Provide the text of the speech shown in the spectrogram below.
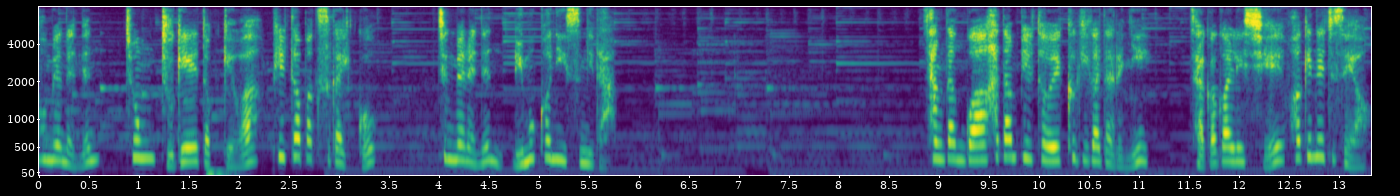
후면에는 총 2개의 덮개와 필터 박스가 있고 측면에는 리모컨이 있습니다. 상단과 하단 필터의 크기가 다르니 자가 관리 시에 확인해 주세요.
